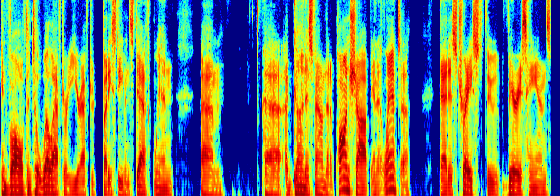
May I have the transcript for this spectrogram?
involved until well after a year after Buddy Stevens' death, when um, uh, a gun is found in a pawn shop in Atlanta that is traced through various hands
